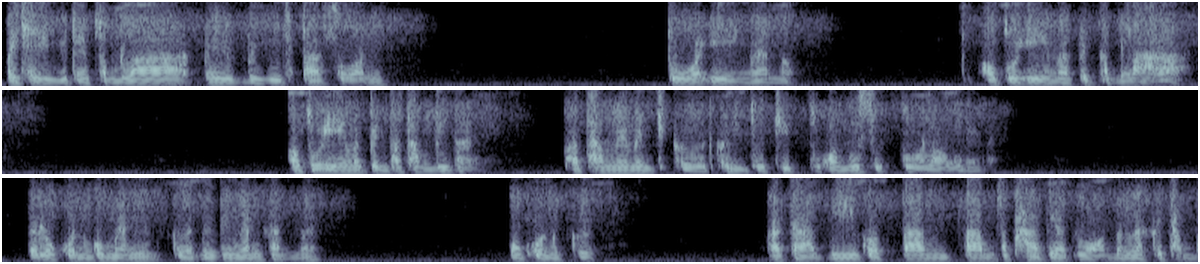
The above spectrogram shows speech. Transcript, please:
ไม่ใช่อยู่ในตำราไม่ได้อยู่ในพระสอน ตัวเองมันหรอกเอาตัวเองมาเป็นตำรา เอาตัวเองมันเป็นพระธรรมวินัยพระธรรมเนี่ยมันเกิดขึ้นทุกที่ความรู้สึกตัวเราเนี่ยนะแต่ละคนก็เหมือนเกิดไม่เหมือนกันนะบางคนเกิด อากาศดีก็ตามตามสภาพแวดล้อมมันละคือธรรม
